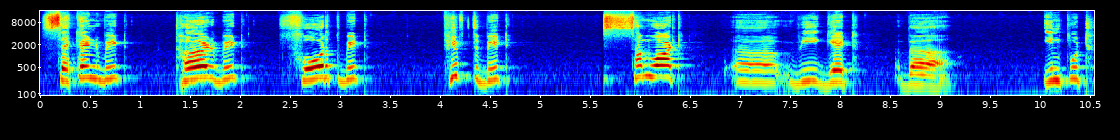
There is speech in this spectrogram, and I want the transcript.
second bit, third bit, fourth bit, fifth bit, somewhat uh, we get the input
